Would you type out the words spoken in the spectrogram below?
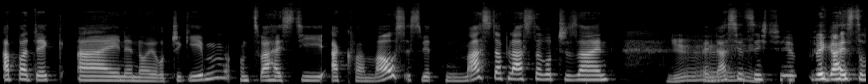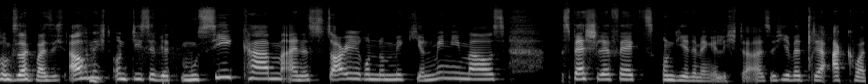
Upper Deck eine neue Rutsche geben. Und zwar heißt die Aqua Maus. Es wird ein Master Blaster Rutsche sein. Yay. Wenn das jetzt nicht für Begeisterung sorgt, weiß ich auch nicht. Und diese wird Musik haben, eine Story rund um Mickey und Minnie Maus, Special Effects und jede Menge Lichter. Also hier wird der Aqua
